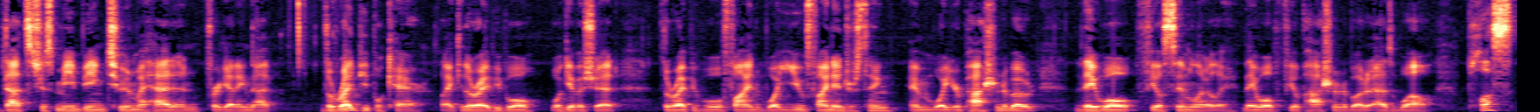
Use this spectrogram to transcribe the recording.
that's just me being too in my head and forgetting that the right people care. Like the right people will give a shit. The right people will find what you find interesting and what you're passionate about. They will feel similarly. They will feel passionate about it as well. Plus,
